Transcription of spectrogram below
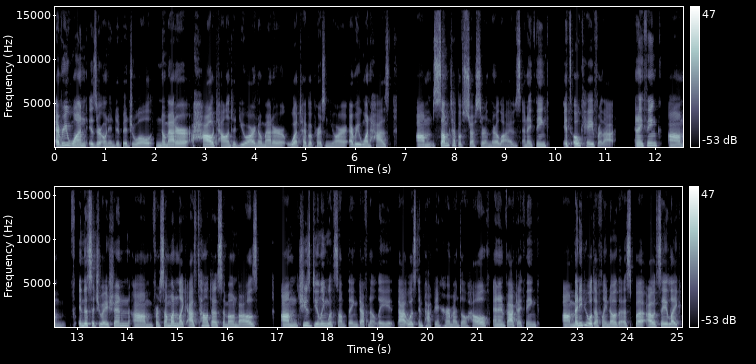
everyone is their own individual no matter how talented you are no matter what type of person you are everyone has um some type of stressor in their lives. And i think it's okay for that. And i think um in this situation um for someone like as talented as simone biles um she's dealing with something definitely that was impacting her mental health. And in fact i think um many people definitely know this but i would say like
